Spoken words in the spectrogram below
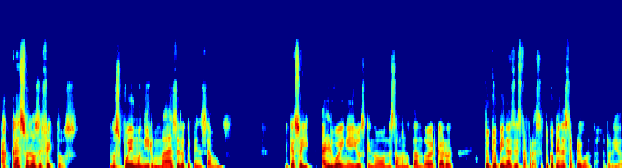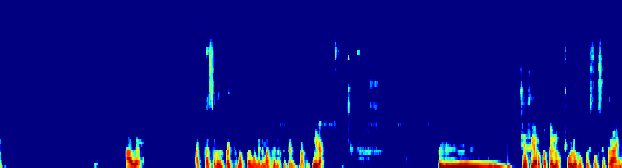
¿Acaso los defectos nos pueden unir más de lo que pensamos? ¿Acaso hay algo en ellos que no, no estamos notando? A ver, Carol, ¿tú qué opinas de esta frase? ¿Tú qué opinas de esta pregunta, en realidad? A ver, ¿acaso los defectos no pueden unir más de los que pensamos? Mira, mm, sí es cierto que los polos opuestos se atraen,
